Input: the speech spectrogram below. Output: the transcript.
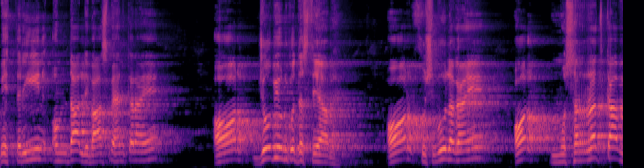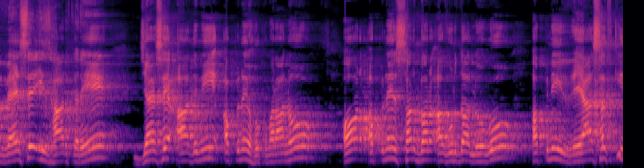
بہترین عمدہ لباس پہن کر آئیں اور جو بھی ان کو دستیاب ہے، اور خوشبو لگائیں اور مسرت کا ویسے اظہار کریں جیسے آدمی اپنے حکمرانوں اور اپنے سربر آوردہ لوگوں اپنی ریاست کی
